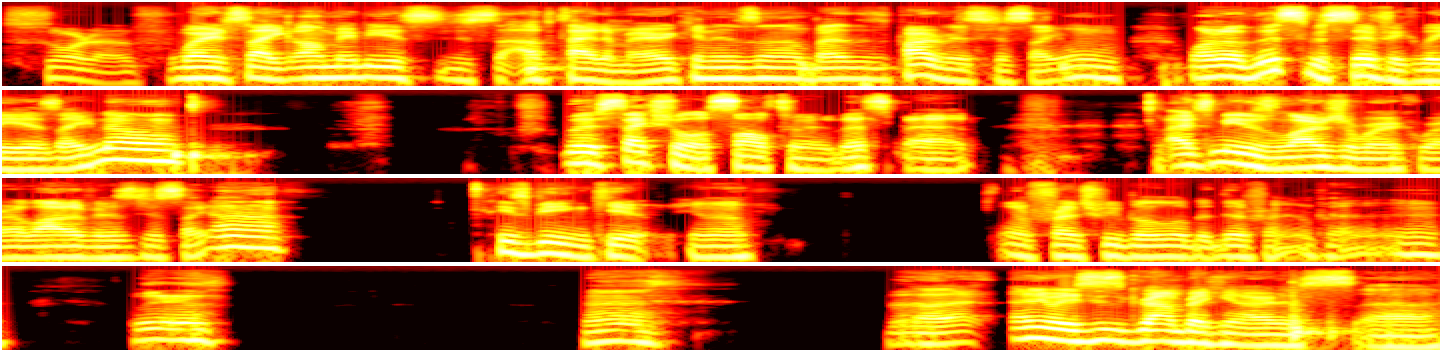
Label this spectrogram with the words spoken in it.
Sort of. where it's like, oh, maybe it's just the uptight Americanism, but it's- part of it's just like, mm. well, no, this specifically is like, no, there's sexual assault in it. That's bad. I just mean his larger work where a lot of it is just like, ah, he's being cute, you know. And French people are a little bit different, but eh. Eh. Uh, anyways, he's a groundbreaking artist. Uh,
